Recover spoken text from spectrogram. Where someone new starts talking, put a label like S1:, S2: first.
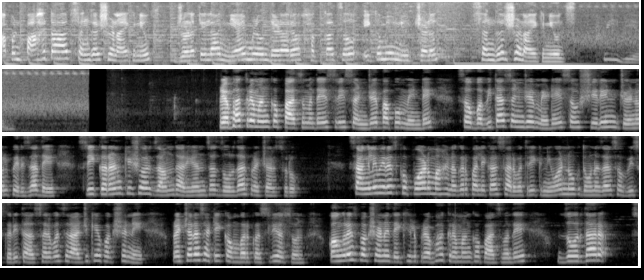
S1: आपण पाहत आहात संघर्ष नायक न्यूज. जनतेला न्याय मिळवून देणारं हक्काचं एकमेव न्यूज चॅनल संघर्ष नायक न्यूज. प्रभाग क्रमांक पाच मध्ये श्री संजय बापू मेंढे सौ बबिता संजय मेढे सौ शिरीन जेनुल पिरजादे श्री करण किशोर जामदार यांचा जोरदार प्रचार सुरू. सांगली मिरज कुपवाड महानगरपालिका सार्वत्रिक निवडणूक दोन हजार सव्वीस करिता सर्वच राजकीय पक्षांनी प्रचारासाठी कंबर कसली असून काँग्रेस पक्षाने देखील प्रभाग क्रमांक पाचमध्ये जोरदार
